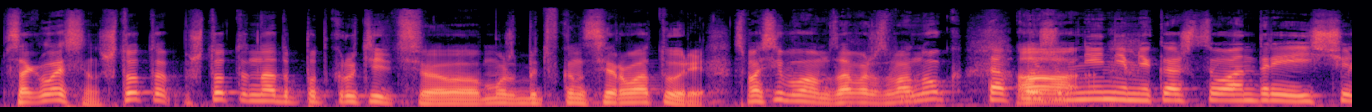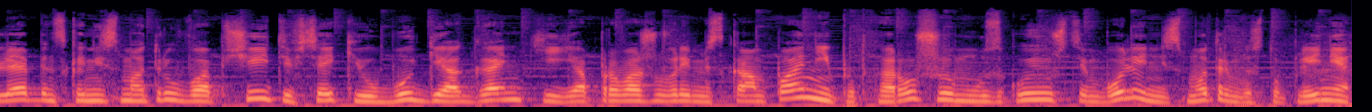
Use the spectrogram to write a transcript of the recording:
Согласен. Что-то что надо подкрутить, э, может быть, в консерватории. Спасибо вам за ваш звонок. Такое же А, мнение, мне кажется, у Андрея из Челябинска. Не смотрю вообще эти всякие убогие огоньки. Я провожу время с компанией под хорошую музыку. И уж тем более не смотрим выступления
